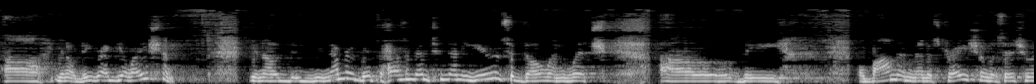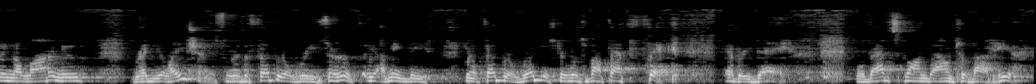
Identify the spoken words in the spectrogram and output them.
Uh, you know, deregulation. You know, remember, it hasn't been too many years ago in which uh, the Obama administration was issuing a lot of new regulations, where the Federal Reserve, I mean, the you know Federal Register was about that thick every day. Well, that's gone down to about here,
